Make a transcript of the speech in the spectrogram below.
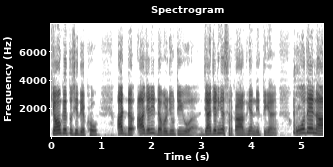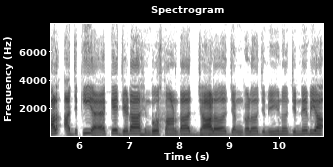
ਕਿਉਂਕਿ ਤੁਸੀਂ ਦੇਖੋ ਆ ਆ ਜਿਹੜੀ WTO ਆ, ਜਾਂ ਜਿਹੜੀਆਂ ਸਰਕਾਰ ਦੀਆਂ ਨੀਤੀਆਂ ਉਹਦੇ ਨਾਲ ਅੱਜ ਕੀ ਹੈ ਕਿ ਜਿਹੜਾ ਹਿੰਦੁਸਤਾਨ ਦਾ ਜਲ, ਜੰਗਲ, ਜ਼ਮੀਨ ਜਿੰਨੇ ਵੀ ਆ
